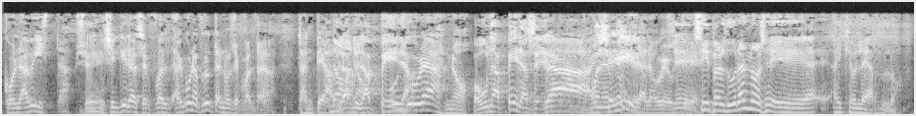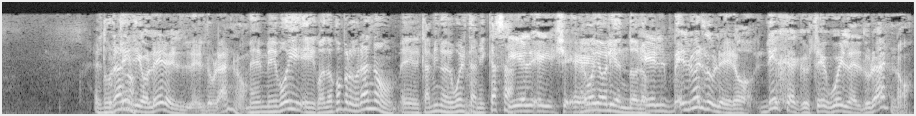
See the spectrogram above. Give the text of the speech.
con la vista, Sí. ni siquiera hace falta, alguna fruta no hace falta tantear. No, la, no. la pera. Un durazno. O una pera se Claro, enseguida lo ve usted. Sí, pero el durazno eh, hay que olerlo. El durazno... ¿Usted de oler el, el durazno? Me, me voy, eh, cuando compro durazno, el camino de vuelta a mi casa, Y el, eh, Me voy oliéndolo. El, el verdulero, ¿deja que usted huela el durazno?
